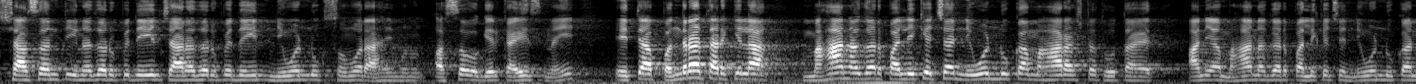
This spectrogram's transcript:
शासन तीन हजार रुपये देईल चार हजार रुपये देईल निवडणूक समोर आहे म्हणून असं वगैरे काहीच नाही. येत्या पंधरा तारखेला महानगरपालिकेच्या निवडणुका महाराष्ट्रात होत आहेत आणि या महानगरपालिकेच्या निवडणुकां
